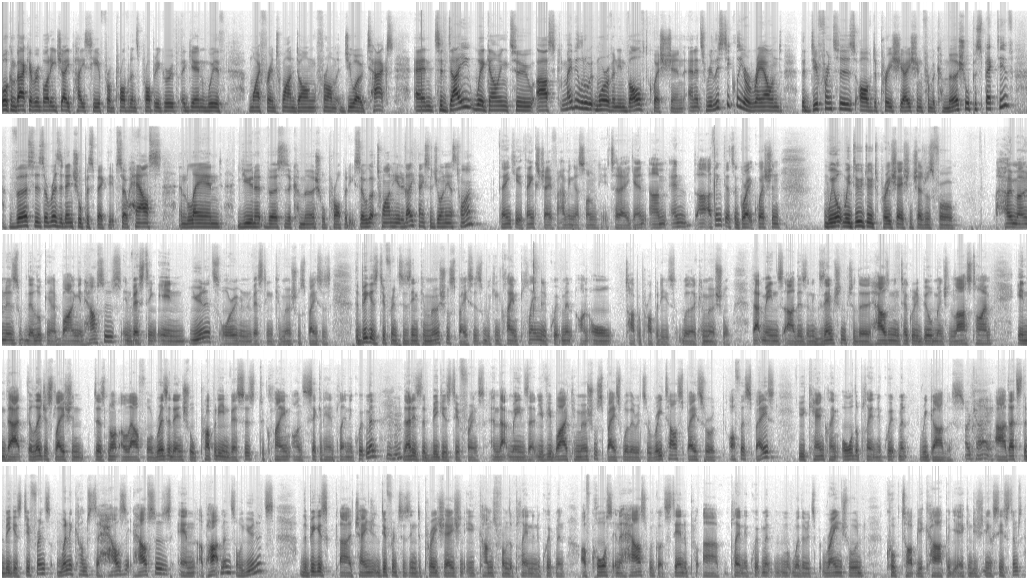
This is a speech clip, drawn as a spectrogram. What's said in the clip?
Welcome back, everybody. Jay Pace here from Providence Property Group, again with my friend Tuan Duong from Duo Tax. And today we're going to ask maybe a little bit more of an involved question, and it's realistically around the differences of depreciation from a commercial perspective versus a residential perspective. So, house and land unit versus a commercial property. So, we've got Tuan here today. Thanks for joining us, Tuan. Thank you. Thanks, Jay, for having us on today again. Um, and uh, I think that's a great question. We, we do do depreciation schedules for homeowners, they're looking at buying in houses, investing in units, or even investing in commercial spaces. The biggest difference is in commercial spaces, we can claim plant and equipment on all type of properties, whether commercial. That means uh, there's an exemption to the Housing Integrity Bill mentioned last time, in that the legislation does not allow for residential property investors to claim on second-hand plant and equipment. Mm-hmm. That is the biggest difference, and that means that if you buy a commercial space, whether it's a retail space or an office space, you can claim all the plant and equipment regardless. Okay. Uh, that's the biggest difference. When it comes to housing, houses and apartments or units, the biggest uh, change differences in depreciation it comes from the plant and equipment. Of course, in a house we've got standard uh, plant and equipment, whether it's range hood, cooktop, your carpet, your air conditioning systems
